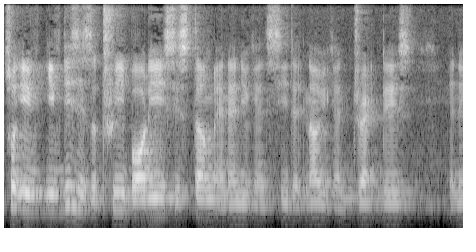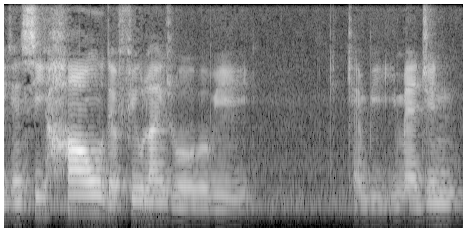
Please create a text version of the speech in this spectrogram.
So if, if this is a three body system and then you can see that now you can drag this and you can see how the field lines will, will be can be imagined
